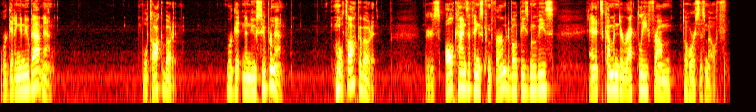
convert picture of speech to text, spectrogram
We're getting a new Batman. We'll talk about it. We're getting a new Superman. We'll talk about it. There's all kinds of things confirmed about these movies, and it's coming directly from the horse's mouth.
